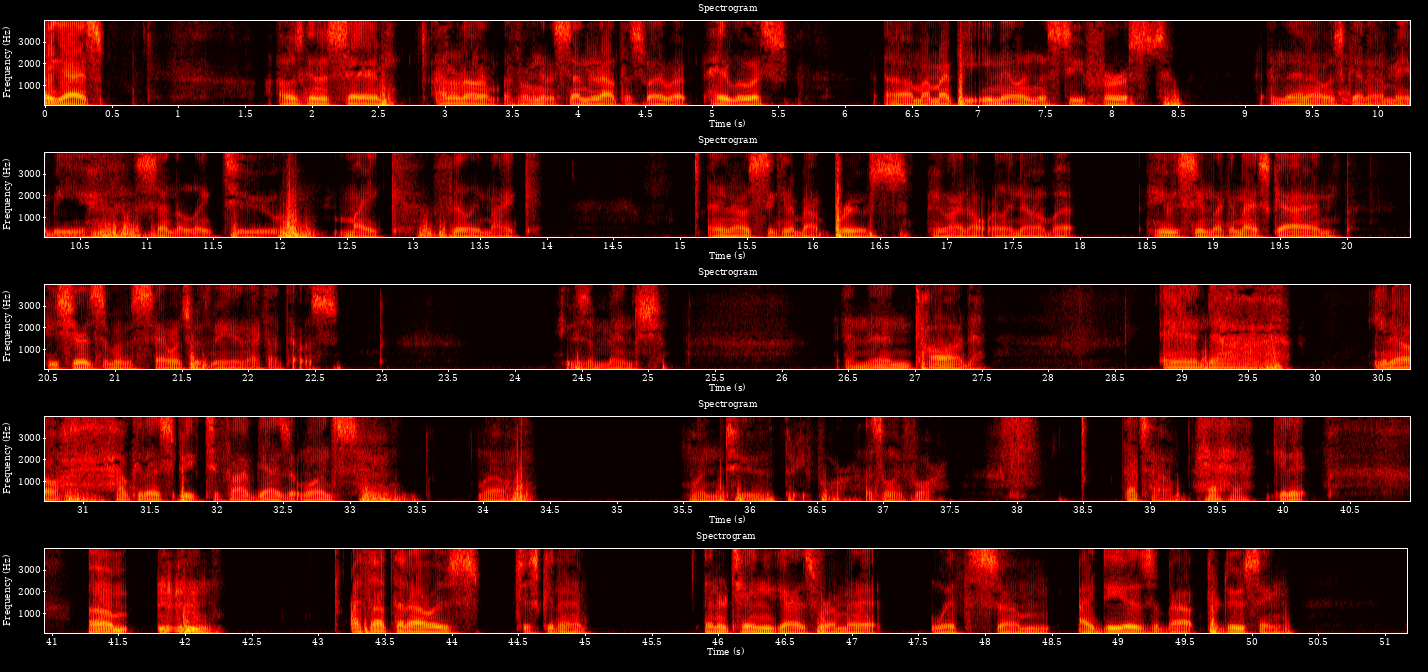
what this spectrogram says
Hey guys, I was gonna say I don't know if I'm gonna send it out this way, but hey Lewis, um, I might be emailing this to you first, and then I was gonna maybe send a link to Mike, Philly Mike, and I was thinking about Bruce, who I don't really know, but he seemed like a nice guy, and he shared some of his sandwich with me, and I thought that was he was a mensch. And then Todd. And, uh, you know, how can I speak to five guys at once? Well, one, two, three, four. That's only four. That's how. Get it? Um, I thought that I was just gonna entertain you guys for a minute with some ideas about producing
